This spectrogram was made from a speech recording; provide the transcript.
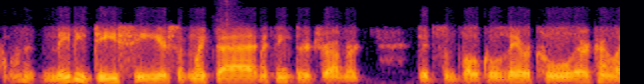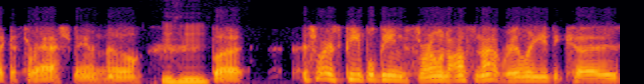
I want to maybe DC or something like that. I think their drummer did some vocals. They were cool. They were kind of like a thrash band though. hmm But as far as people being thrown off, not really, because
